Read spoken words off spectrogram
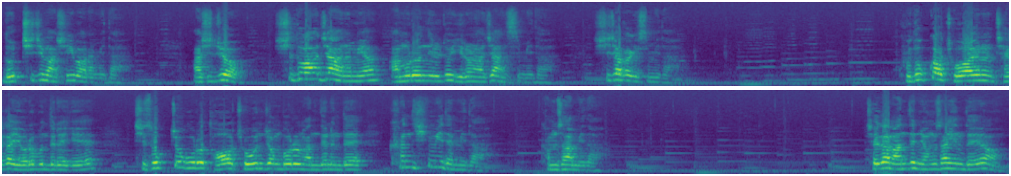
놓치지 마시기 바랍니다. 아시죠? 시도하지 않으면 아무런 일도 일어나지 않습니다. 시작하겠습니다. 구독과 좋아요는 제가 여러분들에게 지속적으로 더 좋은 정보를 만드는데 큰 힘이 됩니다. 감사합니다. 제가 만든 영상인데요.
